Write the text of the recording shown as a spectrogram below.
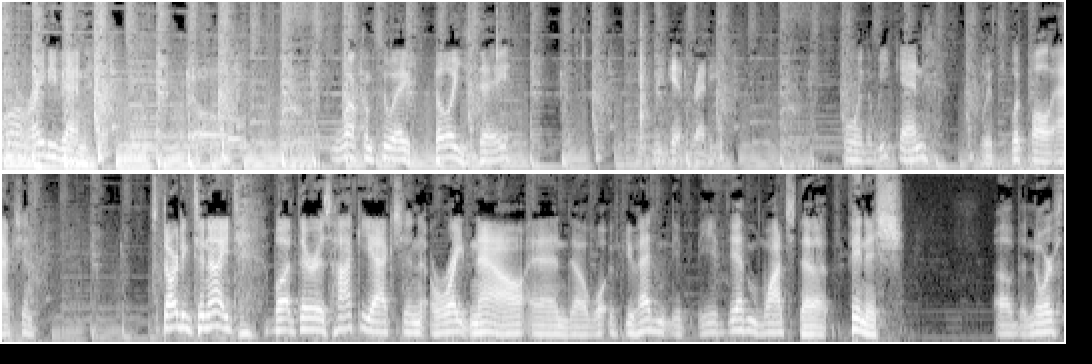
Alrighty then. So, welcome to a Thursday. as We get ready for the weekend with football action starting tonight. But there is hockey action right now, and uh, if you hadn't, if you haven't watched the finish of the North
